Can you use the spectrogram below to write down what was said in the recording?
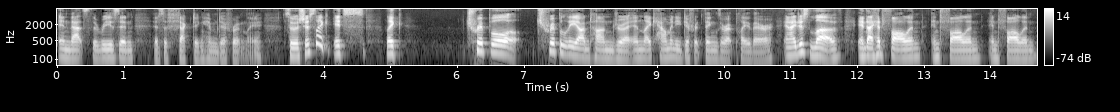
And that's the reason it's affecting him differently. So it's just like, it's like triple, triply entendre and like how many different things are at play there. And I just love, and I had fallen and fallen and fallen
